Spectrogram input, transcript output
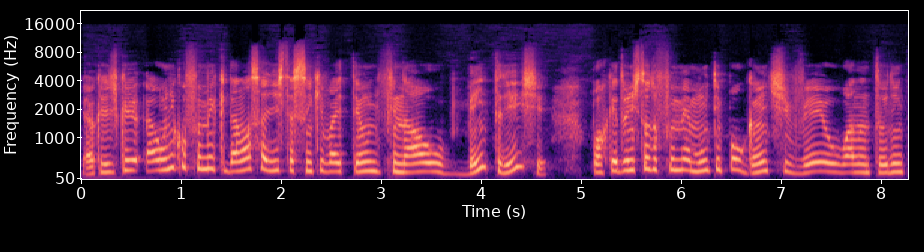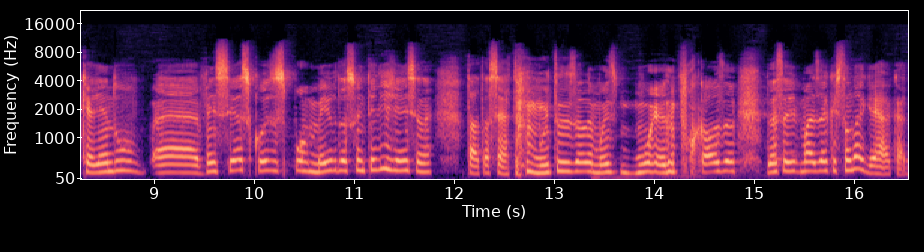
Eu acredito que é o único filme que da nossa lista assim que vai ter um final bem triste, porque durante todo o filme é muito empolgante ver o Alan Turing querendo é, vencer as coisas por meio da sua inteligência, né? Tá, tá certo. Muitos alemães morreram por causa dessa, mas é a questão da guerra, cara.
